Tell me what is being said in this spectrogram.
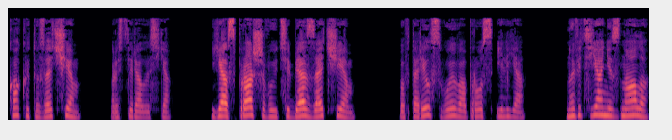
Как это зачем? Растерялась я. Я спрашиваю тебя, зачем? Повторил свой вопрос Илья. Но ведь я не знала,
